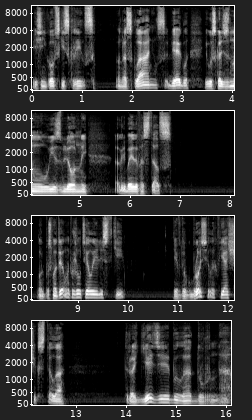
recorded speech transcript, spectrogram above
И Синьковский скрылся. Он раскланялся бегло и ускользнул уязвленный, а Грибоедов остался. Он посмотрел на пожелтелые листки и вдруг бросил их в ящик стола. Трагедия была дурна.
